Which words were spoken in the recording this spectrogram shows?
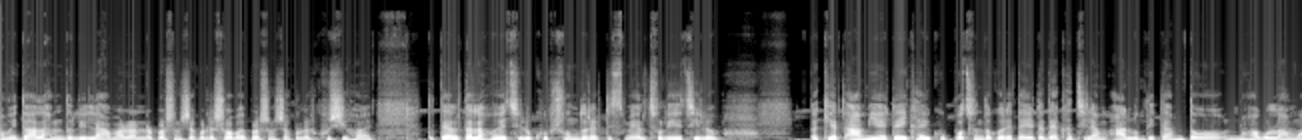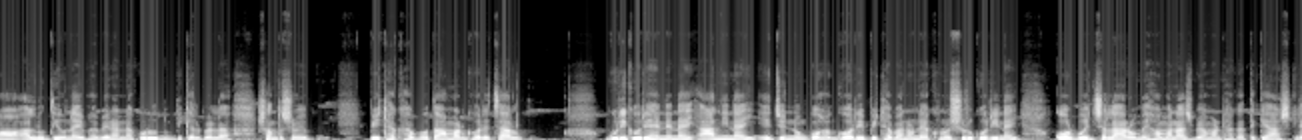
আমি তো আলহামদুলিল্লাহ আমার রান্নার প্রশংসা করলে সবাই প্রশংসা করলে খুশি হয়। তো তেলতলা হয়েছিল, খুব সুন্দর একটি স্মেল ছড়িয়েছিল। খেত আমি এটাই খাই, খুব পছন্দ করে, তাই এটা দেখাচ্ছিলাম। আলু দিতাম, তো নহা বলল আমু আলু দিও না, এভাবে রান্না করো। বিকালবেলা সন্ধ্যার সময় পিঠা খাব। তো আমার ঘরে চাল গুঁড়ি করে এনে নাই, আনি নাই এই জন্য ঘরে পিঠা বানানো এখনও শুরু করি নাই। করব ইনশাল্লাহ, আরও মেহমান আসবে আমার ঢাকা থেকে। আসলে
